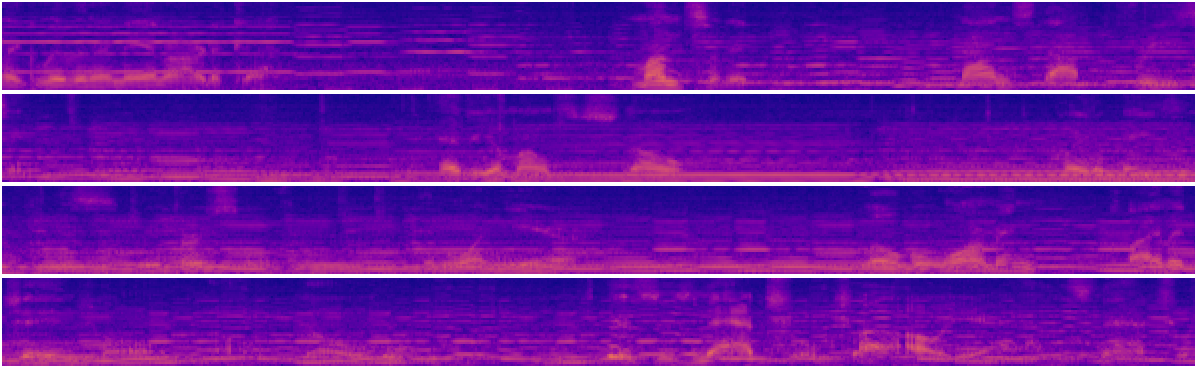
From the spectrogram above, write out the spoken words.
like living in Antarctica. Months of it. Non-stop freezing. Heavy amounts of snow. Quite amazing. This is reversing in one year. Global warming? Climate change? Oh, no, no. This is natural. Oh, yeah, it's natural.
